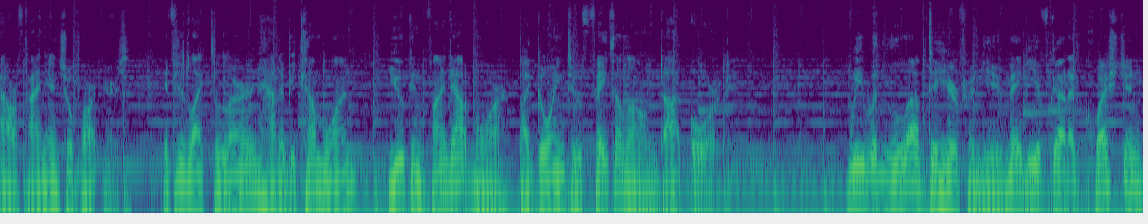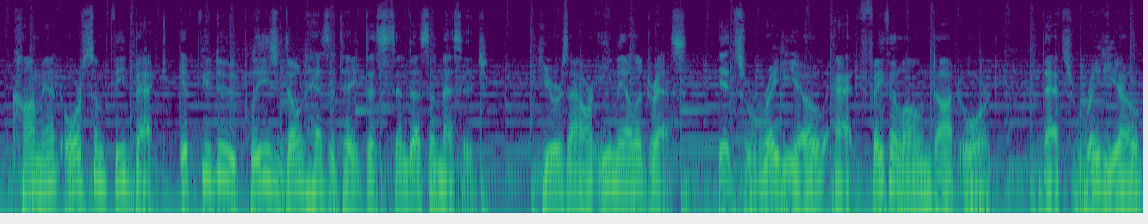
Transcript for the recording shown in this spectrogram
our financial partners. If you'd like to learn how to become one, you can find out more by going to faithalone.org. We would love to hear from you. Maybe you've got a question, comment, or some feedback. If you do, please don't hesitate to send us a message. Here's our email address. It's radio at faithalone.org. That's radio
